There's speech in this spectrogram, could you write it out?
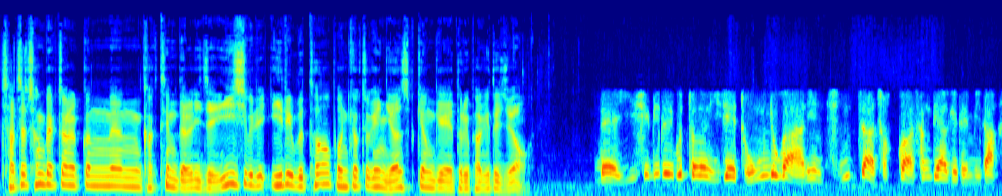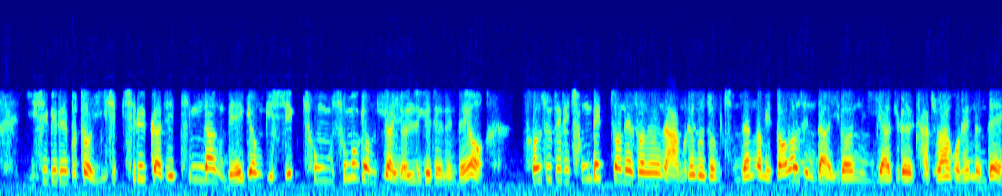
자체 청백전을 끝낸 각 팀들 이제 21일부터 본격적인 연습 경기에 돌입하게 되죠. 네, 21일부터는 이제 동료가 아닌 진짜 적과 상대하게 됩니다. 21일부터 27일까지 팀당 4경기씩 총 20경기가 열리게 되는데요. 선수들이 청백전에서는 아무래도 좀 긴장감이 떨어진다 이런 이야기를 자주 하곤 했는데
